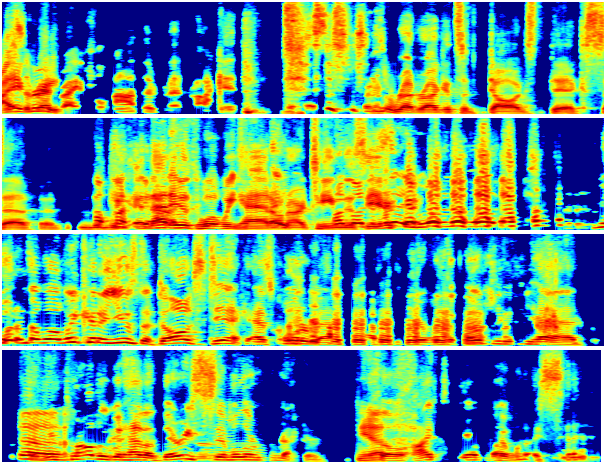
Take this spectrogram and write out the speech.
I It's the agree. Red Rifle, not the Red Rocket. the Red Rocket's a dog's dick, Seth, and, Oh we- and that God. is what we had on our team I was this year. say, you want to know what? You want to know what? We could have used a dog's dick as quarterback after the year with the coaching he had, and we probably would have a very similar record. Yeah, So I stand by what I said.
